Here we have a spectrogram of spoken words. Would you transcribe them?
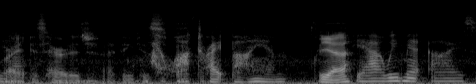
Yeah. right? His heritage, I think, is I walked right by him. yeah. Yeah, we met eyes.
